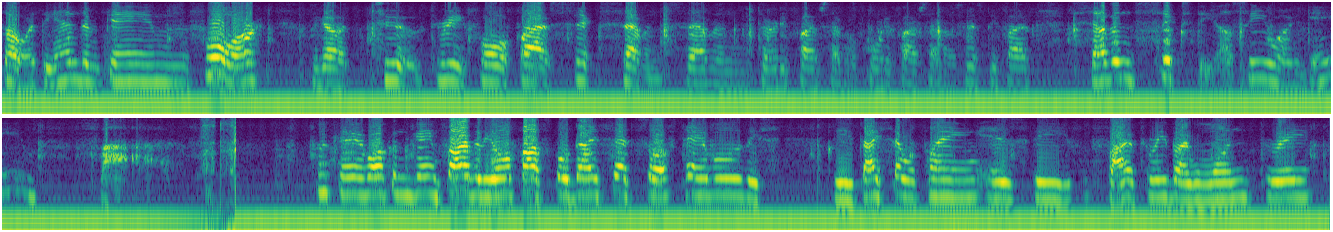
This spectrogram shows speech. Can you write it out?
So, at the end of game four, we got two, three, four, five, six, seven, seven, thirty-five, seven, forty-five, seven, fifty-five, seven, sixty. I'll see you on game five. Okay, welcome to game five of the All Possible Dice Set Soft Table. The, the dice set we're playing is the 5-3 by 1-3.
